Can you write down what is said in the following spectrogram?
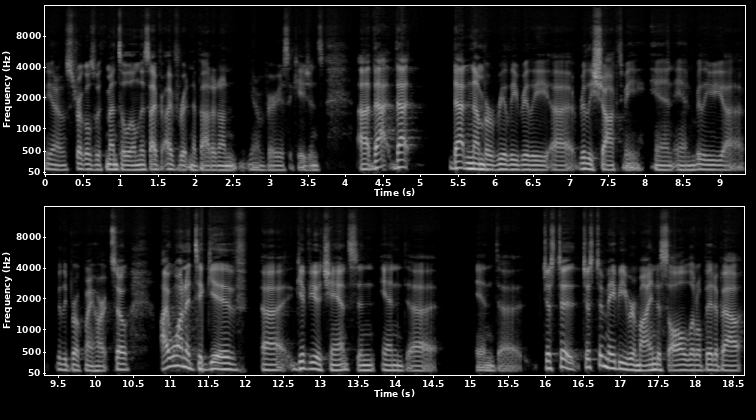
you know struggles with mental illness, I've I've written about it on you know various occasions. Uh, that that that number really, really, uh, really shocked me and and really, uh, really broke my heart. So I wanted to give uh, give you a chance and and uh, and uh, just to just to maybe remind us all a little bit about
